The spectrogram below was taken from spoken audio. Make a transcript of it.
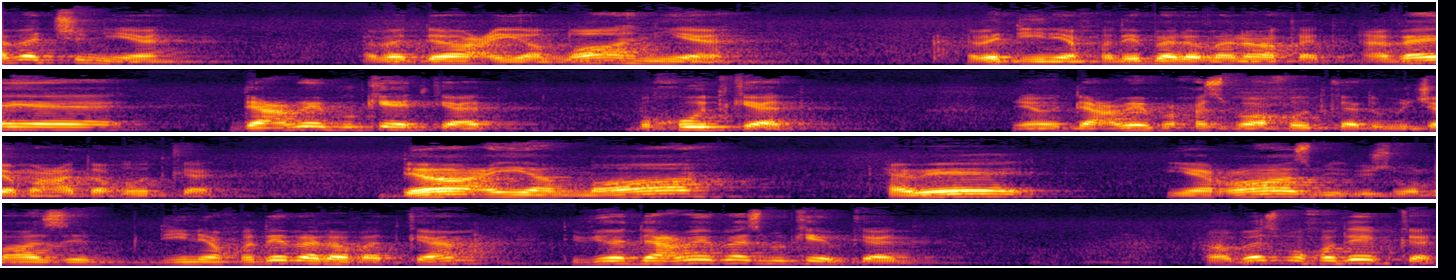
أو چنیه؟ أو داعی الله نیه أو دین خود بلو کد أو دعوة بو کت کد بو خود کد يعني دعوة بو حزب خود کد و جماعت خود کد داعی الله أو یه راز بید بشت والله از دین خوده بلاغت کم. تبیا دعوه بس بو کی بکد؟ ها بس بو خوده بکد.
